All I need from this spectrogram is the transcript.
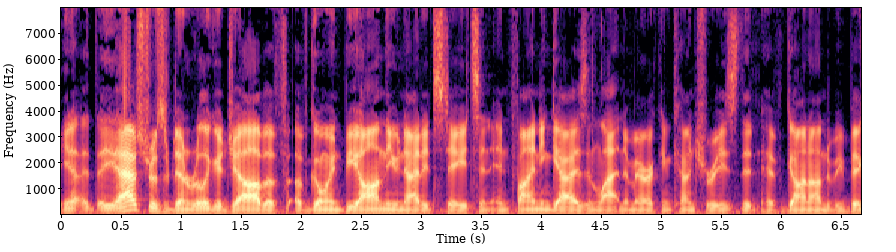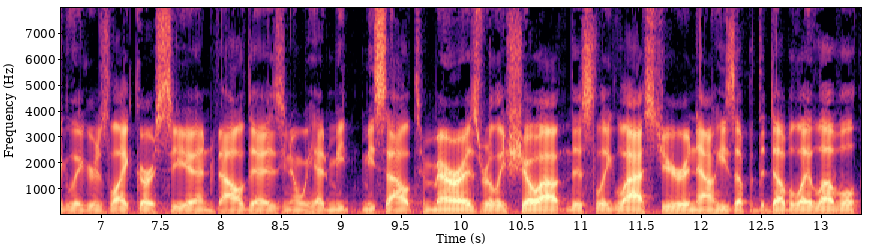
you know, the Astros have done a really good job of, of going beyond the United States and, and finding guys in Latin American countries that have gone on to be big leaguers like Garcia and Valdez. You know, we had Misael Tamarez really show out in this league last year, and now he's up at the double A level.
